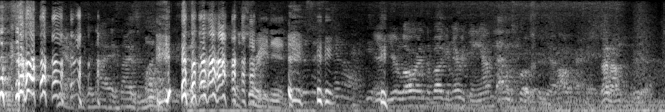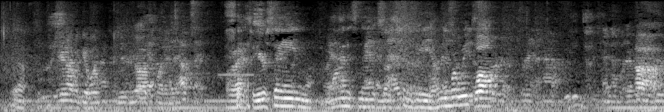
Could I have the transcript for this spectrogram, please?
Yeah, it's not, it's not his money. I'm sure he did. You're, you're lowering the bug and everything, yeah? That was supposed to. Yeah. Okay. No, no. Yeah. You're gonna have a good one. You're, you're off money. All right, so you're saying mine is next, so it's gonna be how many more weeks? Well, uh,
